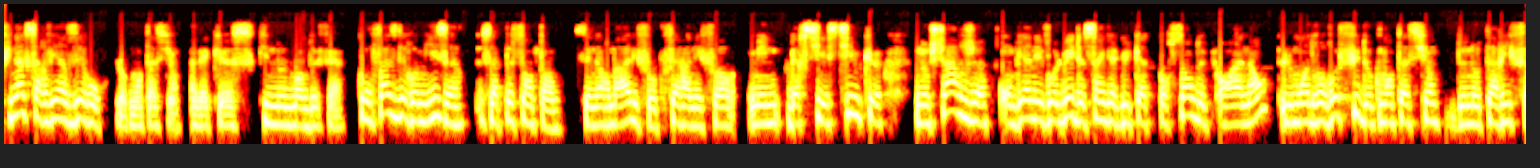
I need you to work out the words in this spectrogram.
final, ça revient à zéro, l'augmentation, avec euh, ce qu'ils nous demandent de faire. Qu'on fasse des remise, ça peut s'entendre. C'est normal, il faut faire un effort. Mais Bercy estime que nos charges ont bien évolué de 5,4% en un an. Le moindre refus d'augmentation de nos tarifs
